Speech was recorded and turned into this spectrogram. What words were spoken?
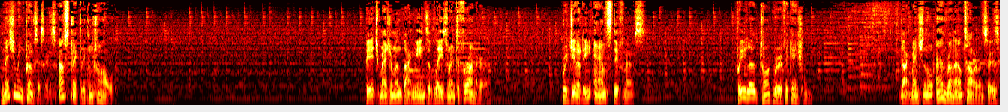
Measuring processes are strictly controlled. Pitch measurement by means of laser interferometer rigidity and stiffness. Preload torque verification. Dimensional and runout tolerances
